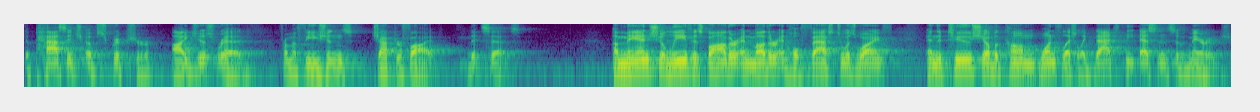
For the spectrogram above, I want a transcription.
the passage of Scripture I just read from Ephesians chapter 5 that says, A man shall leave his father and mother and hold fast to his wife, and the two shall become one flesh. Like that's the essence of marriage.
